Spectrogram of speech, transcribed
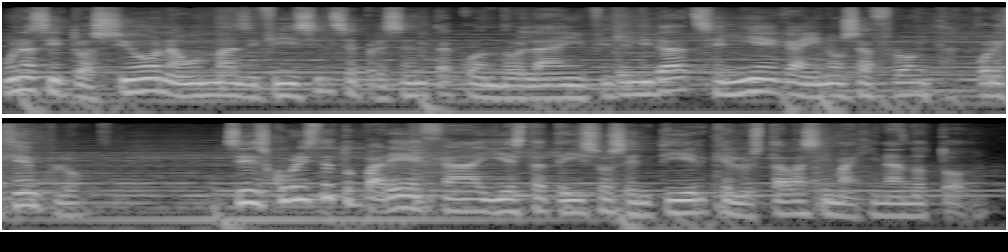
Una situación aún más difícil se presenta cuando la infidelidad se niega y no se afronta. Por ejemplo, si descubriste a tu pareja y ésta te hizo sentir que lo estabas imaginando todo.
